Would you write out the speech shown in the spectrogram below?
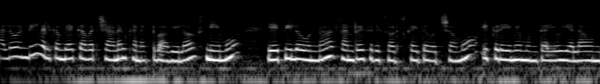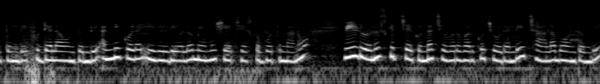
హలో అండి welcome back our channel connect బాబీలాగ్స్ మేము ఏపీలో ఉన్న సన్ రైజ్ రిసార్ట్స్కి అయితే వచ్చాము. ఇక్కడ ఏమేమి ఉంటాయో ఎలా ఉంటుంది ఫుడ్ ఎలా ఉంటుంది అన్నీ కూడా ఈ వీడియోలో మేము షేర్ చేసుకోబోతున్నాను. వీడియోను స్కిప్ చేయకుండా చివరి వరకు చూడండి చాలా బాగుంటుంది.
